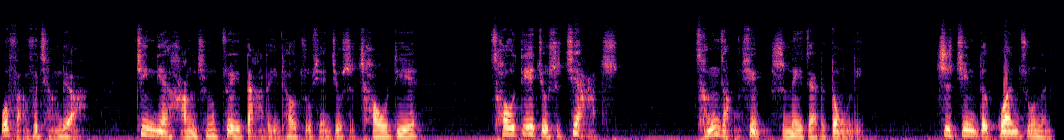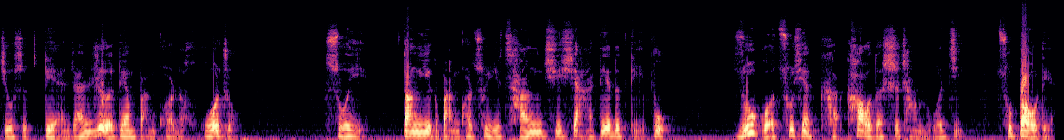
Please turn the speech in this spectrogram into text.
我反复强调啊，今年行情最大的一条主线就是超跌，超跌就是价值，成长性是内在的动力。至今的关注呢，就是点燃热点板块的火种。所以，当一个板块处于长期下跌的底部，如果出现可靠的市场逻辑，出爆点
